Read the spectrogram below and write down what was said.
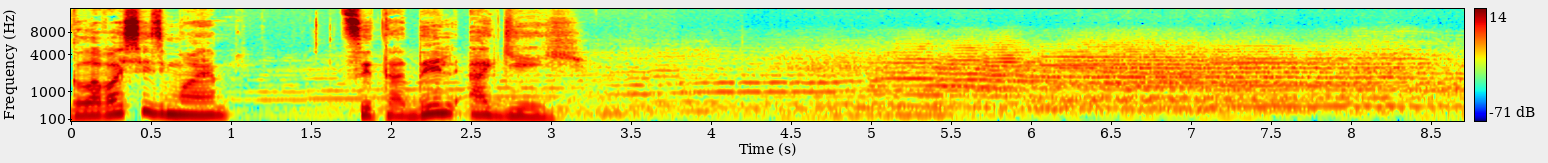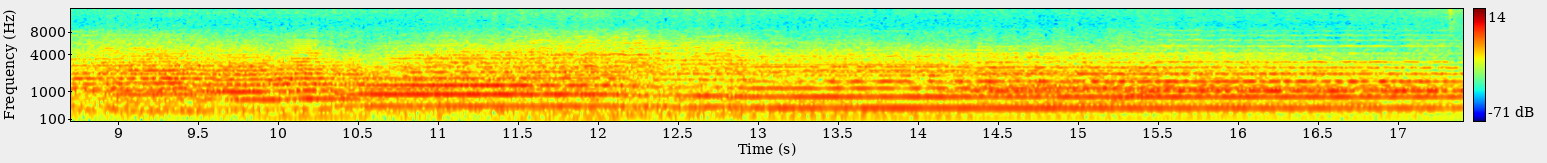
Глава 7. Цитадель Агей.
